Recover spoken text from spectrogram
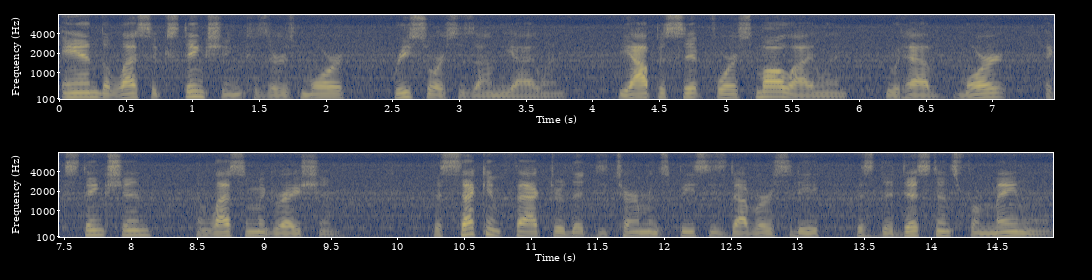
and the less extinction because there's more resources on the island. The opposite for a small island, you would have more extinction and less immigration. The second factor that determines species diversity is the distance from mainland.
